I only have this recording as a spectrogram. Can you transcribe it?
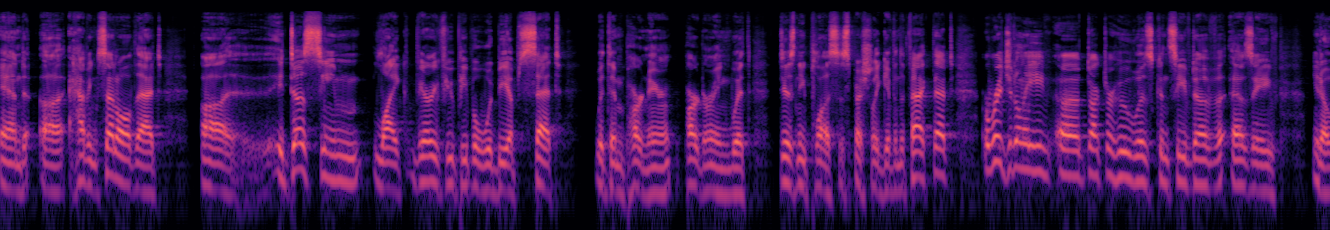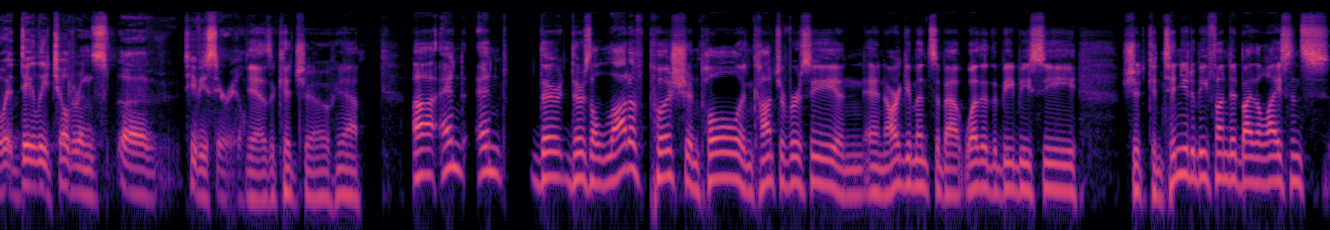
And uh, having said all that, uh, it does seem like very few people would be upset with them partner, partnering with Disney Plus, especially given the fact that originally uh, Doctor Who was conceived of as a you know a daily children's uh, TV serial. Yeah, as a kid show. Yeah, uh, and and there there's a lot of push and pull and controversy and and arguments about whether the BBC should continue to be funded by the license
